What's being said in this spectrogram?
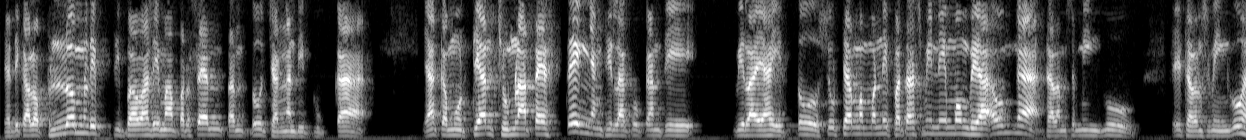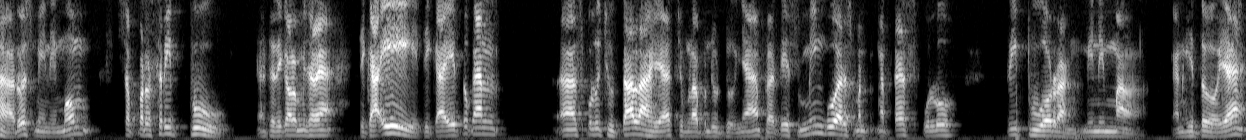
jadi kalau belum di bawah 5% tentu jangan dibuka. Ya, kemudian jumlah testing yang dilakukan di wilayah itu sudah memenuhi batas minimum WHO enggak dalam seminggu. Jadi dalam seminggu harus minimum seper seribu. Ya, jadi kalau misalnya DKI, DKI itu kan eh, uh, 10 juta lah ya jumlah penduduknya, berarti seminggu harus ngetes 10 ribu orang minimal, kan gitu ya.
